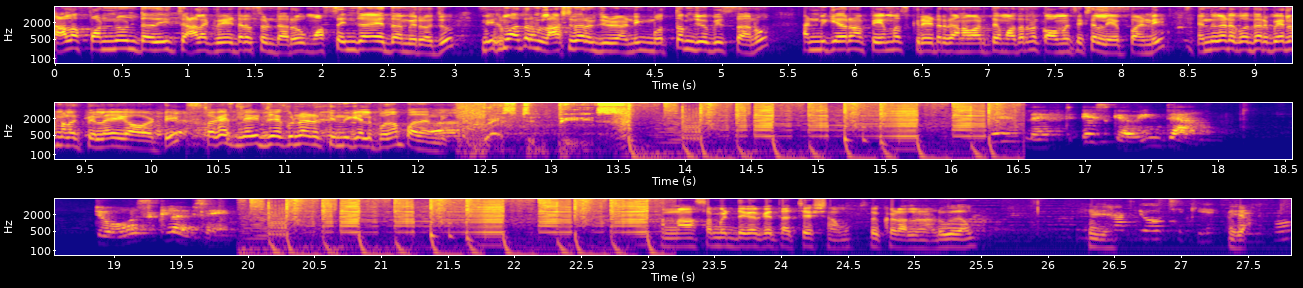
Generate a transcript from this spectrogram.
చాలా ఫన్ ఉంటుంది చాలా క్రియేటర్స్ ఉంటారు. మస్తు ఎంజాయ్ చేద్దాం ఈరోజు. మీరు మాత్రం లాస్ట్ వరకు చూడండి మొత్తం చూపిస్తాను. అండ్ మీకు ఎవరైనా ఫేమస్ క్రియేటర్ కనబడితే మాత్రం కామెంట్ సెక్షన్లో చెప్పండి. ఎందుకంటే కొందరు పేర్లు మనకు తెలియదు కాబట్టి. సో గైస్ లేట్ చేయకుండా కిందికి వెళ్ళిపోదాం పదండి. Is going down. Doors closing. నా సమ్మిట్ దగ్గరికి అయితే వచ్చేసాము సో ఇక్కడ వాళ్ళని అడుగుదాం have your ticket Yeah. available.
